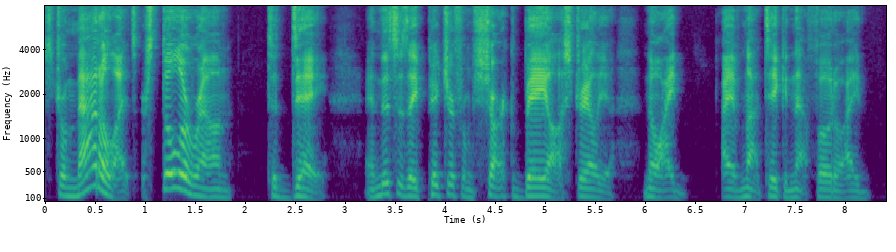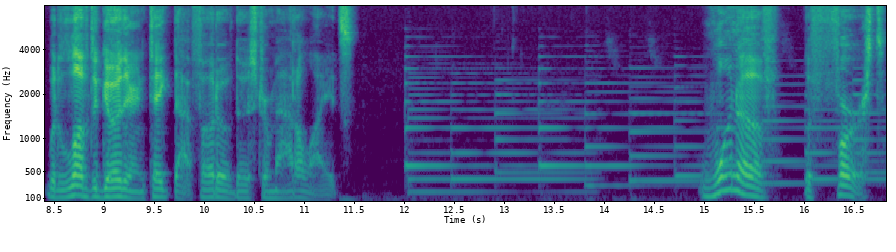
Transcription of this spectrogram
stromatolites are still around today. And this is a picture from Shark Bay, Australia. No, I, I have not taken that photo. I would love to go there and take that photo of those stromatolites. One of the first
